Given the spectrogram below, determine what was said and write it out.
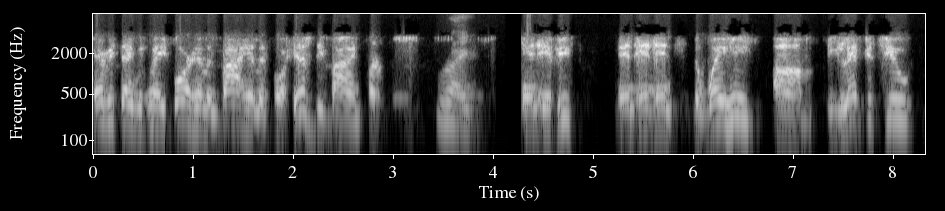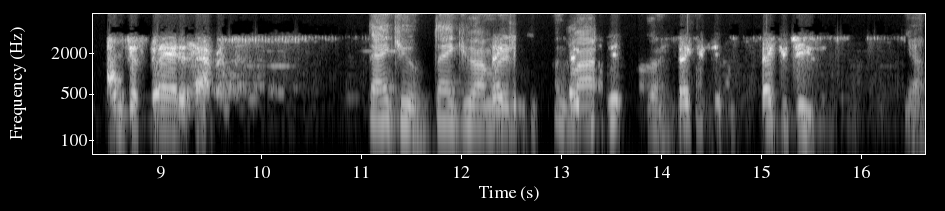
everything was made for him and by him and for his divine purpose. Right. And if he, and, and, and the way he, um, elected you, I'm just glad it happened. Thank you. Thank you. I'm thank really you. I'm glad. You. Thank you. Thank you, Jesus. Yeah.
